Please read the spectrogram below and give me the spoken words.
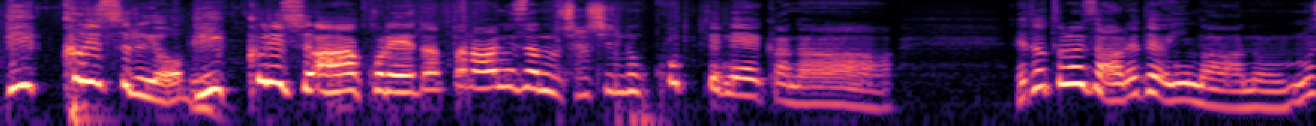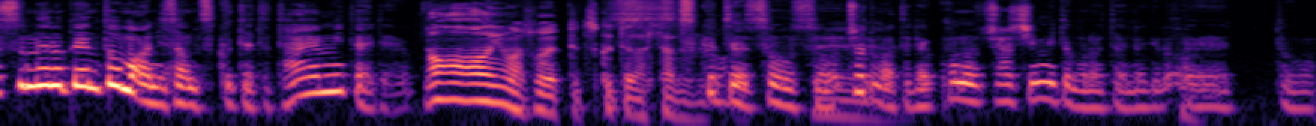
びっくりするよ。びっくりする。あーこれだったら兄さんの写真残ってねえかな江戸隣さんあれだよ今あの娘の弁当も兄さん作ってて大変みたいだよ。ああ今そうやって作ってらっしゃるの？作ってそうそう。ちょっと待ってねこの写真見てもらいたいんだけどえーっと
